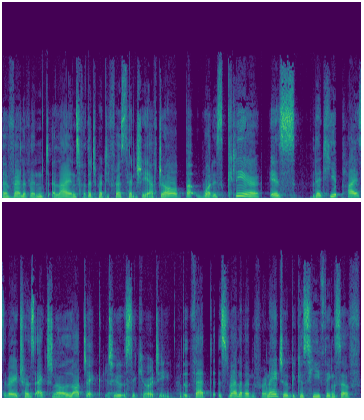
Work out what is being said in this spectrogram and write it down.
a relevant alliance for the 21st century after all. But what is clear is that he applies a very transactional logic to security. That is relevant for NATO because he thinks of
